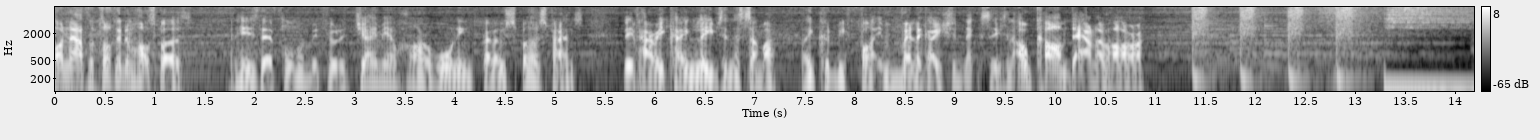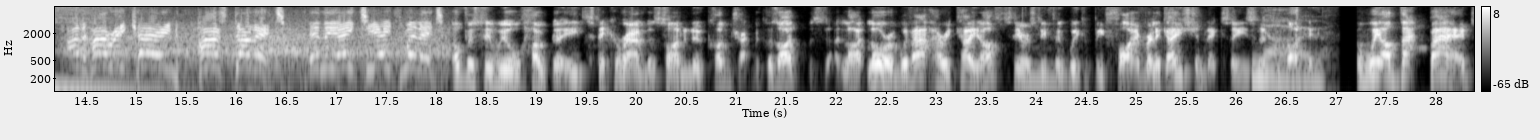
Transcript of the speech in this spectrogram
On now to Tottenham Hotspurs. And here's their former midfielder Jamie O'Hara warning fellow Spurs fans that if Harry Kane leaves in the summer, they could be fighting relegation next season. Oh, calm down, O'Hara. Kane has done it in the 88th minute. Obviously, we all hope that he'd stick around and sign a new contract because I, like Laura, without Harry Kane, I seriously mm. think we could be fighting relegation next season. No. Like, we are that bad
